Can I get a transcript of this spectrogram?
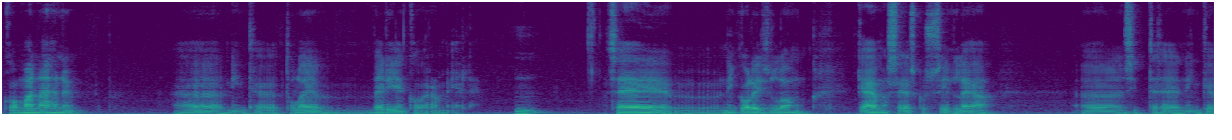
kun oon mä nähnyt, öö, niin tulee veljen koira mieleen. Mm. Se niin oli silloin käymässä joskus sillä ja öö, sitten se niin kuin,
